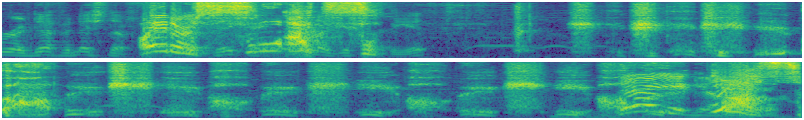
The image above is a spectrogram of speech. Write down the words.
Ever a definition of Later, frantic. I guess sluts! that'd. There you go. Yes!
